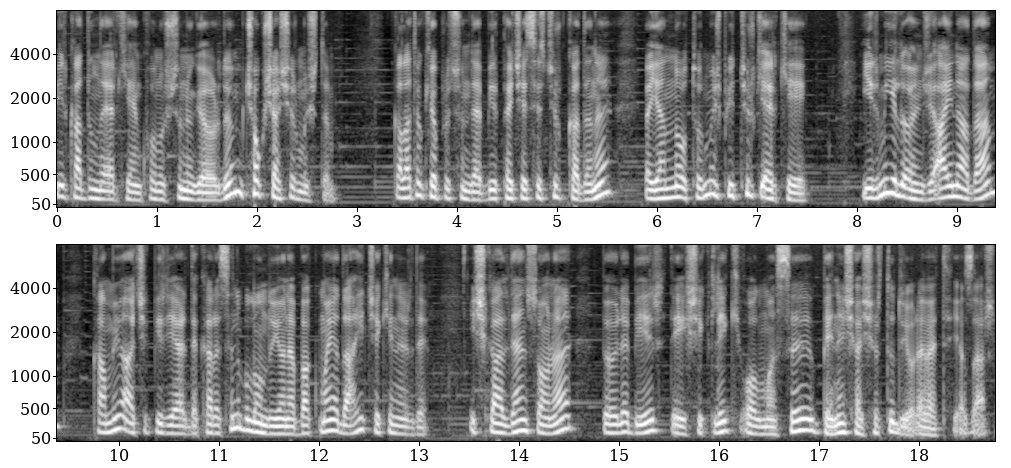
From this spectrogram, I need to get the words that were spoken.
bir kadınla erkeğin konuştuğunu gördüm. Çok şaşırmıştım. Galata Köprüsü'nde bir peçesiz Türk kadını ve yanına oturmuş bir Türk erkeği. 20 yıl önce aynı adam kamuya açık bir yerde karısını bulunduğu yöne bakmaya dahi çekinirdi. İşgalden sonra böyle bir değişiklik olması beni şaşırttı diyor evet yazar.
